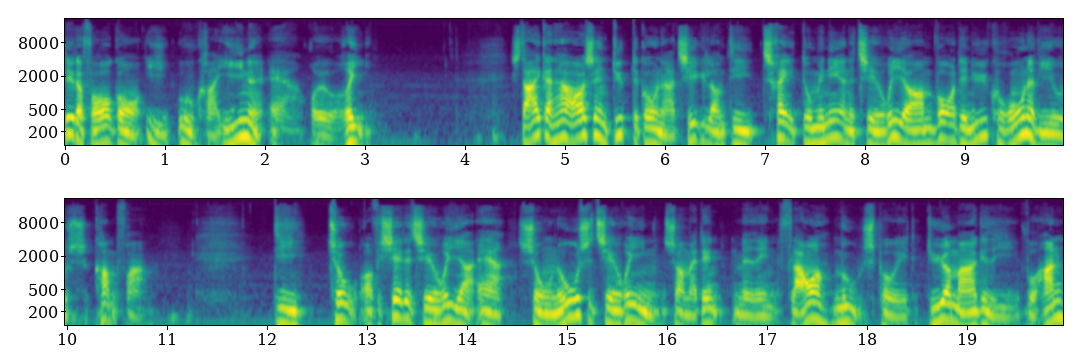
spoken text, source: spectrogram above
Det, der foregår i Ukraine, er røveri. Steigern har også en dybtegående artikel om de tre dominerende teorier om, hvor det nye coronavirus kom fra. De to officielle teorier er zoonoseteorien, som er den med en flagermus på et dyremarked i Wuhan,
